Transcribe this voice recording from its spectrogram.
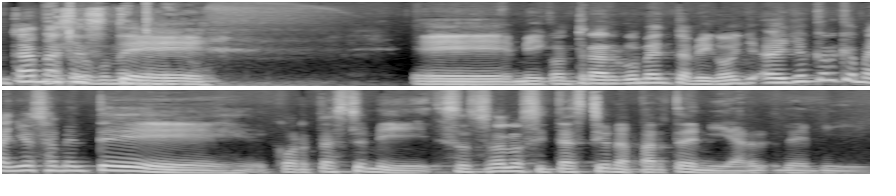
nada más este. Eh, mi contraargumento, amigo. Yo, yo creo que mañosamente cortaste mi. so- Solo citaste una parte de mi,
